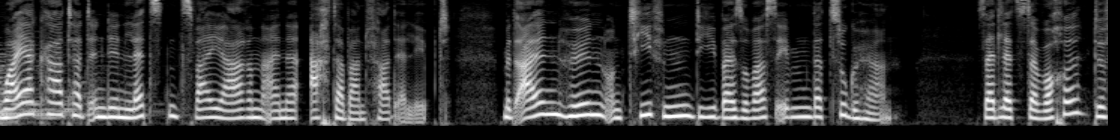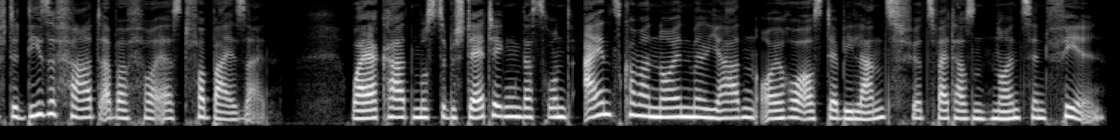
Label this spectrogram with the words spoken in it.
Wirecard hat in den letzten zwei Jahren eine Achterbahnfahrt erlebt. Mit allen Höhen und Tiefen, die bei sowas eben dazugehören. Seit letzter Woche dürfte diese Fahrt aber vorerst vorbei sein. Wirecard musste bestätigen, dass rund 1,9 Milliarden Euro aus der Bilanz für 2019 fehlen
